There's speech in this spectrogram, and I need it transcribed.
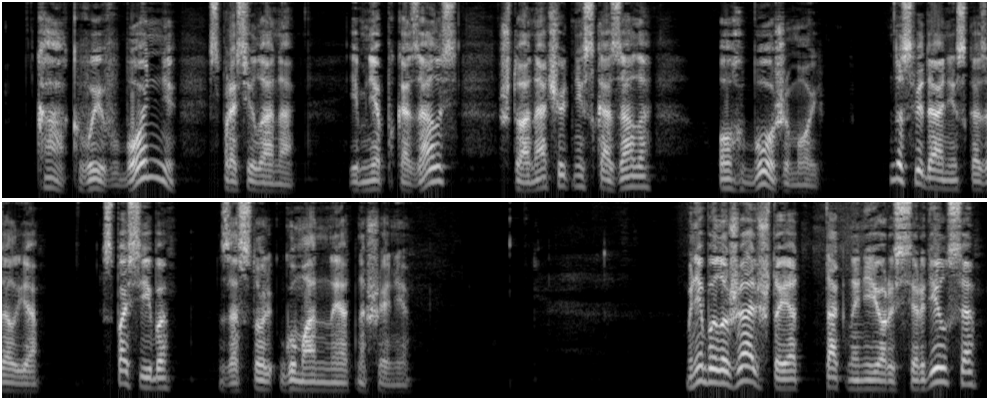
— Как, вы в Бонне? — спросила она. И мне показалось, что она чуть не сказала «Ох, боже мой!» «До свидания», — сказал я. «Спасибо за столь гуманные отношения». Мне было жаль, что я так на нее рассердился, —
